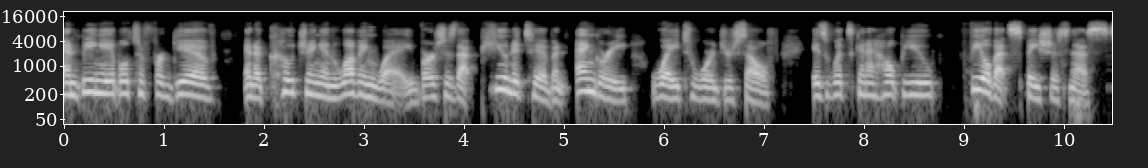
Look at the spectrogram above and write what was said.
and being able to forgive in a coaching and loving way versus that punitive and angry way towards yourself is what's going to help you feel that spaciousness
